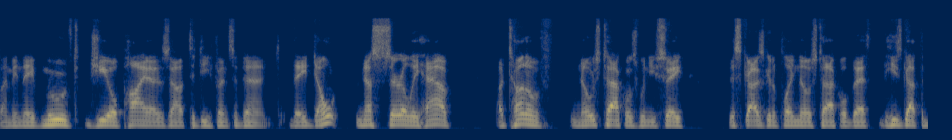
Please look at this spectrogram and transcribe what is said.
I mean, they've moved Gio Paez out to defensive end. They don't necessarily have a ton of nose tackles when you say this guy's going to play nose tackle, that he's got the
